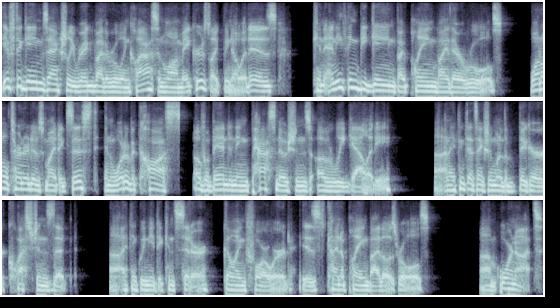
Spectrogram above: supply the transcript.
If the game is actually rigged by the ruling class and lawmakers, like we know it is, can anything be gained by playing by their rules? What alternatives might exist, and what are the costs of abandoning past notions of legality? Uh, and I think that's actually one of the bigger questions that uh, I think we need to consider going forward is kind of playing by those rules um, or not.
